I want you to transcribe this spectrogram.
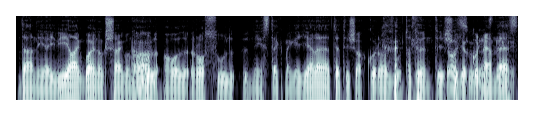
dániai világbajnokságon, Aha. ahol, ahol rosszul néztek meg egy jelenetet, és akkor az volt a döntés, hogy akkor nem lesz.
